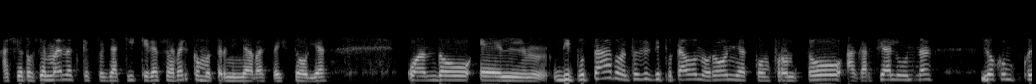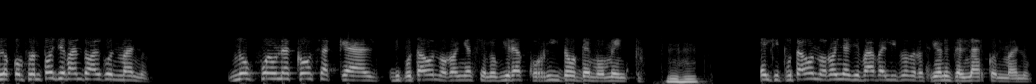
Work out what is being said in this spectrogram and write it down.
Hace dos semanas que estoy aquí, quería saber cómo terminaba esta historia. Cuando el diputado, entonces diputado Noroña, confrontó a García Luna, lo, lo confrontó llevando algo en mano. No fue una cosa que al diputado Noroña se le hubiera ocurrido de momento el diputado Noroña llevaba el libro de los señores del narco en mano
